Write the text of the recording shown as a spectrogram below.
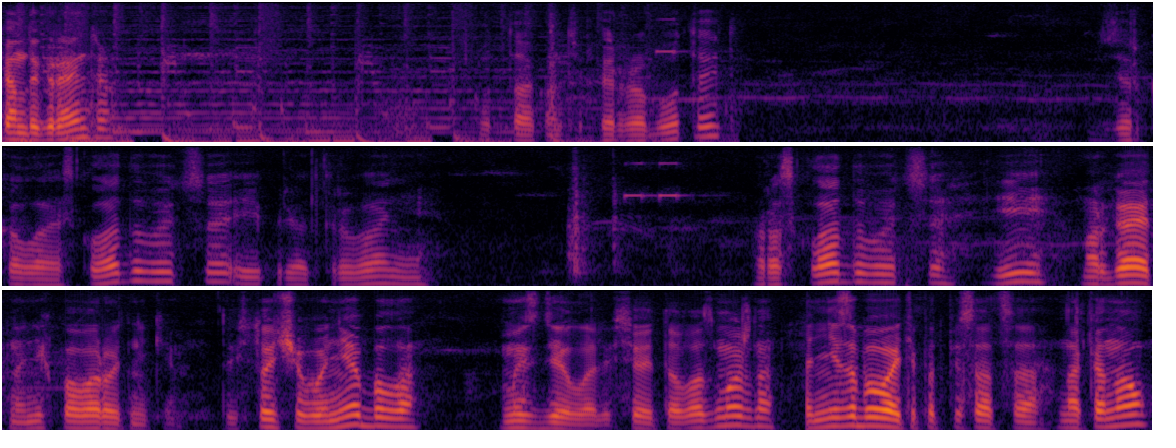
Hyundai Grandeur. Вот так он теперь работает. Зеркала складываются и при открывании раскладываются и моргают на них поворотники. То есть то, чего не было, мы сделали. Все это возможно. Не забывайте подписаться на канал.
